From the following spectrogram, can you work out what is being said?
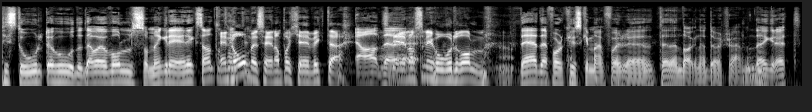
pistol til hodet. Det var jo voldsomme greier. ikke sant? Enorme scener på Kjevik der. Ja, det, Stenersen i hovedrollen. Det er det folk husker meg for eh, til den dagen jeg dør, tror jeg. Men det er greit.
